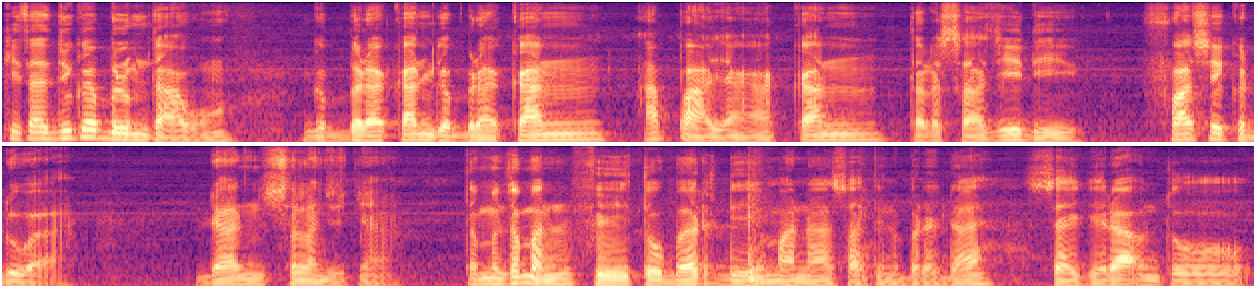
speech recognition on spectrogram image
Kita juga belum tahu gebrakan-gebrakan apa yang akan tersaji di fase kedua dan selanjutnya. Teman-teman VTuber di mana saat ini berada, saya kira untuk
